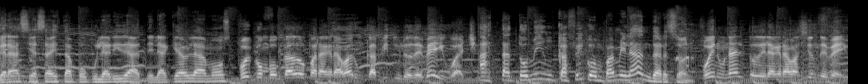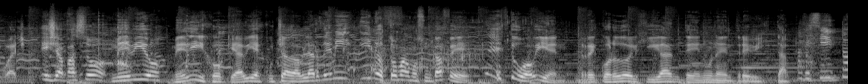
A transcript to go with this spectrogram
Gracias a esta popularidad de la que hablamos, fue convocado para grabar un capítulo de Baywatch. Hasta tomé un café con Pamela Anderson. Fue en un alto de la grabación de Baywatch. Ella pasó, me vio, me dijo que había escuchado hablar de mí y nos tomamos un café. Estuvo bien, recordó el gigante en una entrevista. Cafecito.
